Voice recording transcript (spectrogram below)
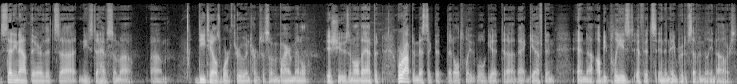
setting out there that uh, needs to have some uh, um, details worked through in terms of some environmental issues and all that. But we're optimistic that that ultimately we'll get uh, that gift, and and uh, I'll be pleased if it's in the neighborhood of seven million dollars.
